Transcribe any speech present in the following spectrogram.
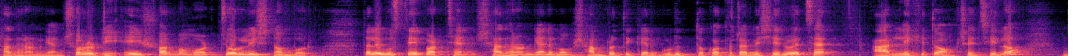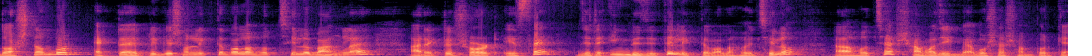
সাধারণ জ্ঞান ষোলোটি। এই সর্বমোট চল্লিশ নম্বর। তাহলে বুঝতেই পারছেন, সাধারণ জ্ঞান এবং সাম্প্রতিকের গুরুত্ব কতটা বেশি রয়েছে। আর লিখিত অংশে ছিল দশ নম্বর, একটা অ্যাপ্লিকেশন লিখতে বলা হচ্ছিল বাংলায়, আর একটা শর্ট এসে যেটা ইংরেজিতে লিখতে বলা হয়েছিল হচ্ছে সামাজিক ব্যবসা সম্পর্কে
